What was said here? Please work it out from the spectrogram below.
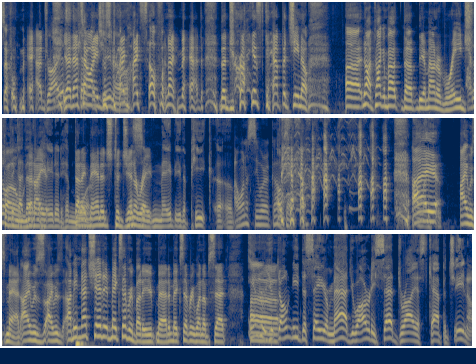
so mad. Driest yeah, that's how I cappuccino. describe myself when I'm mad. The driest cappuccino. Uh, no, I'm talking about the the amount of rage I don't foam think I've that ever I hated him that I managed to This generate. may be the peak. Uh, of- I want to see where it goes. I I was mad. I was I was I mean that shit it makes everybody mad. It makes everyone upset. Andrew, Uh, you don't need to say you're mad. You already said driest cappuccino.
